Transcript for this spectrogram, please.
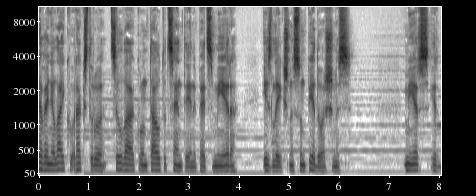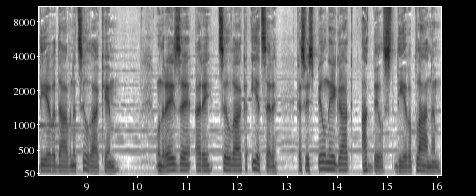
Gavēņa laiku raksturo cilvēku un tautu centieni pēc miera, izlīkšanas un atdošanas. Miers ir dieva dāvana cilvēkiem, un reizē arī cilvēka iecerē, kas vispilnīgāk atbilst dieva plānam.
